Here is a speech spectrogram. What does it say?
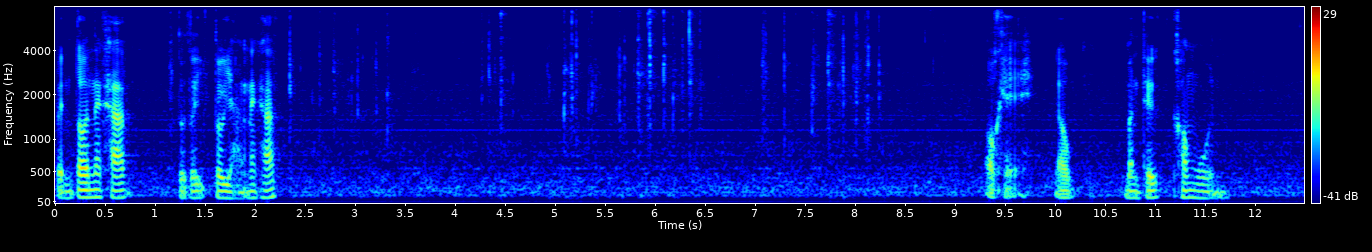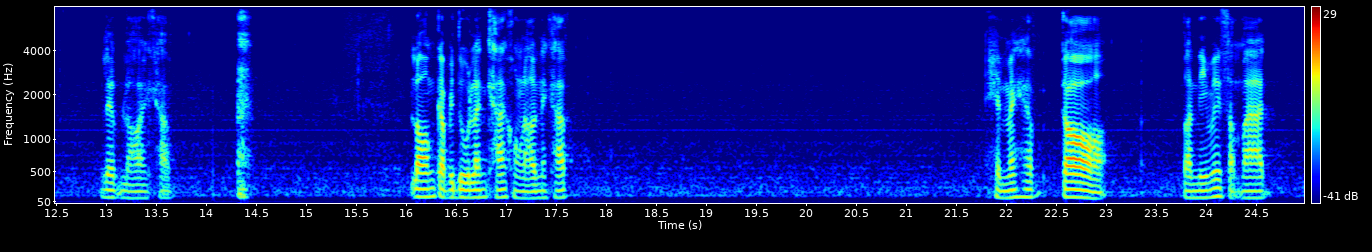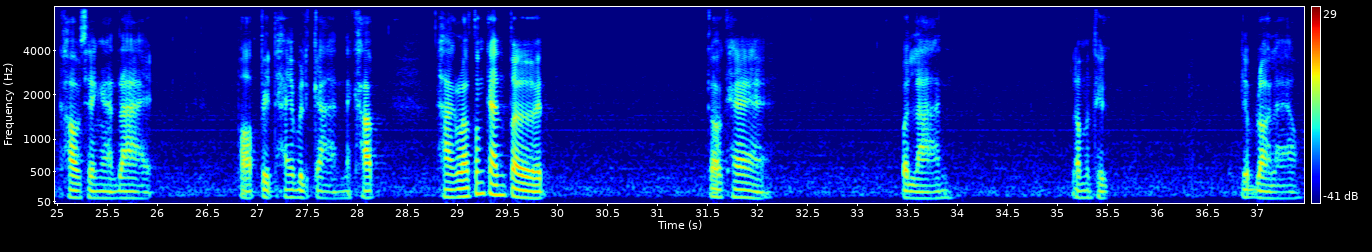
เป็นต้นนะครับ ตัวตัวอย่างนะครับโอเค แล้วบันทึกข้อมูลเรียบร้อยครับ ลองกลับไปดูร้านค้าของเรานะครับ เห็นไหมครับ ก็ตอนนี้ไม่สามารถเข้าใช้งานได้พราะปิดให้บริการนะครับ หากเราต้องการเปิด ก็แค่เปิดร้านแล้วบันทึกเรียบร้อยแล้ว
